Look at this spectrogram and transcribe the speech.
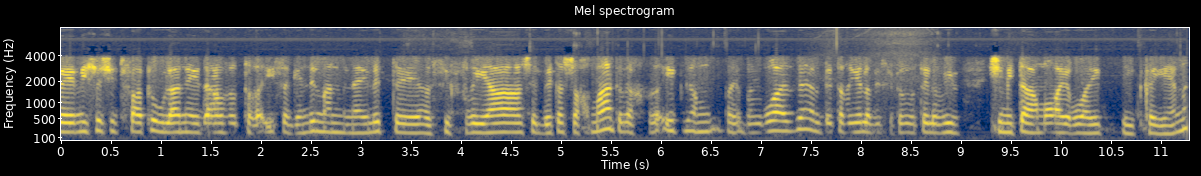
ומי ששיתפה פעולה נהדר זאת ראיסה גנדלמן, מנהלת אה, הספרייה של בית השחמט, ואחראית גם באירוע הזה על בית אריאלה וספריות תל אביב, שמטעמו האירוע יתקיים.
